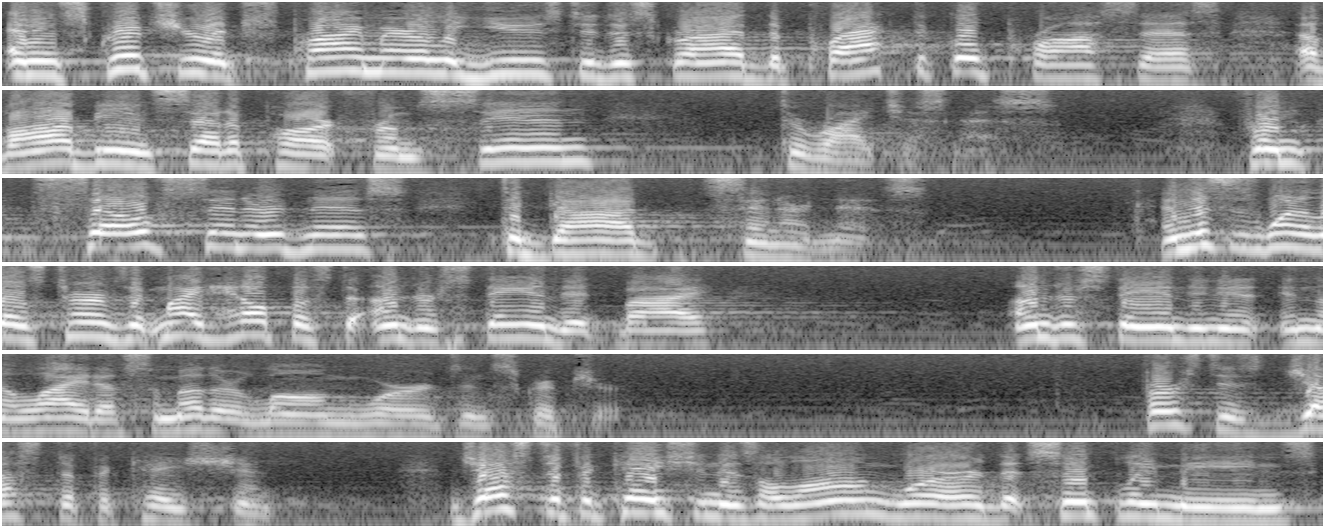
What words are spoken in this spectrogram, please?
And in Scripture, it's primarily used to describe the practical process of our being set apart from sin to righteousness, from self-centeredness to God-centeredness. And this is one of those terms that might help us to understand it by understanding it in the light of some other long words in Scripture. First is justification. Justification is a long word that simply means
